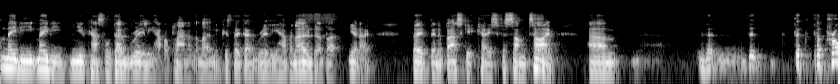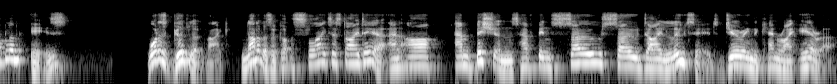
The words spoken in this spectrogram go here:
maybe maybe Newcastle don't really have a plan at the moment because they don't really have an owner, but you know, they've been a basket case for some time. Um, the, the, the, the problem is what does good look like? None of us have got the slightest idea. And our ambitions have been so, so diluted during the Kenwright era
